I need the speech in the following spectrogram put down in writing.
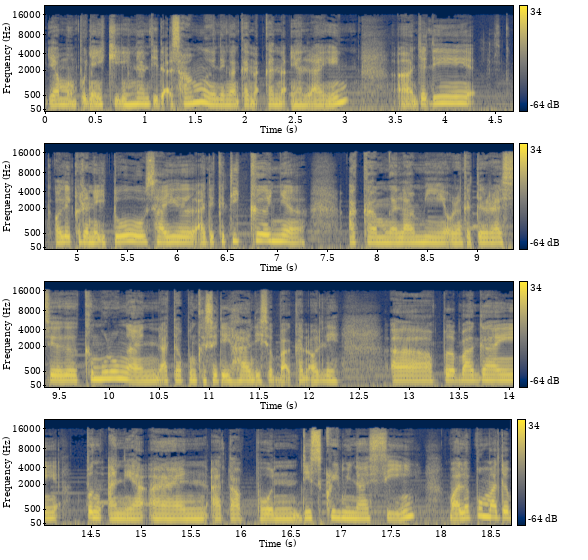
yang mempunyai keinginan tidak sama dengan kanak-kanak yang lain. Uh, jadi oleh kerana itu saya ada ketikanya akan mengalami orang kata rasa kemurungan ataupun kesedihan disebabkan oleh uh, pelbagai penganiayaan ataupun diskriminasi. Walaupun pada,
